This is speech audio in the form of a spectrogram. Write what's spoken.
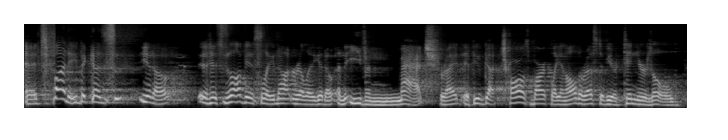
it's funny because, you know, it's obviously not really, you know, an even match, right? If you've got Charles Barkley and all the rest of you are 10 years old,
